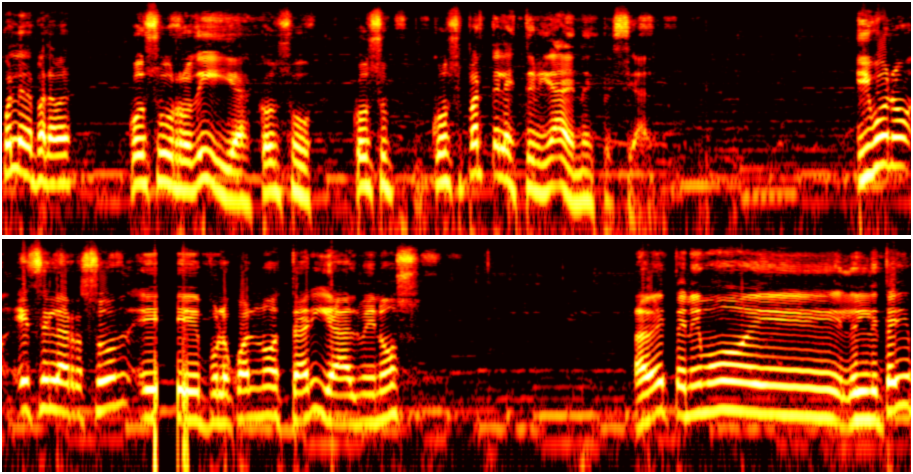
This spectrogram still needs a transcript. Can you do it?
¿Cuál es la palabra? Con sus rodillas, con su, con su, con su parte de la extremidad en especial. Y bueno, esa es la razón eh, por la cual no estaría, al menos. A ver, tenemos eh, el detalle.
